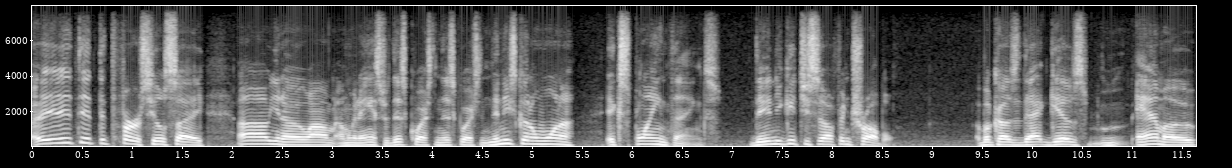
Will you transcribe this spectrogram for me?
at first he'll say, oh, you know, I'm, I'm going to answer this question, this question. Then he's going to want to explain things. Then you get yourself in trouble because that gives ammo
